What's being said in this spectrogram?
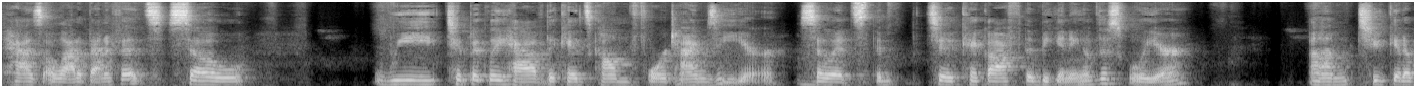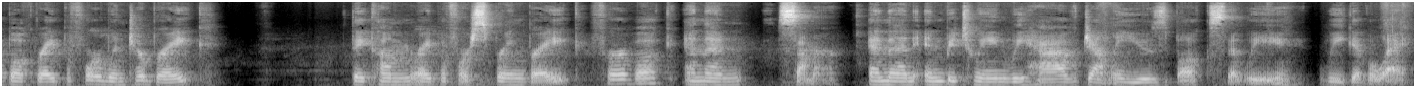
has a lot of benefits. So we typically have the kids come four times a year. So it's the to kick off the beginning of the school year, um, to get a book right before winter break, they come right before spring break for a book and then summer. And then in between we have gently used books that we we give away.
